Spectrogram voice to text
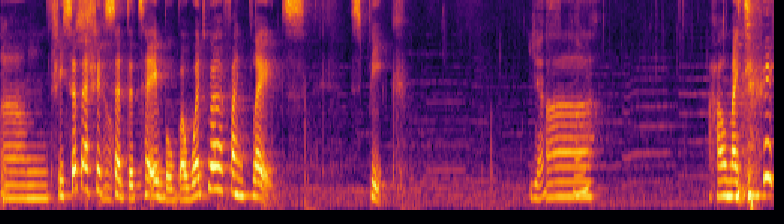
Um, she said I should set the table, but where do I find plates? Speak. Yes, Uh, Chloe? how am I doing?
